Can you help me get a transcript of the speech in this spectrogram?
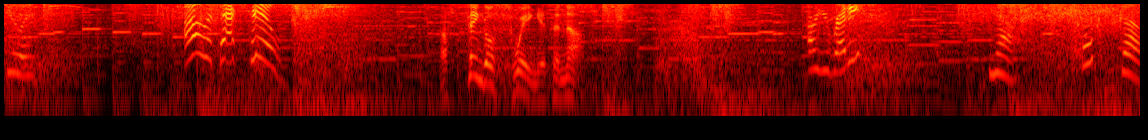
Do it. I'll attack too! A single swing is enough. Are you ready? Now, let's go.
